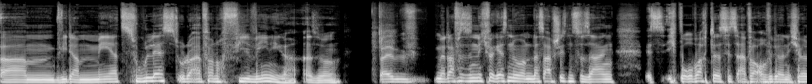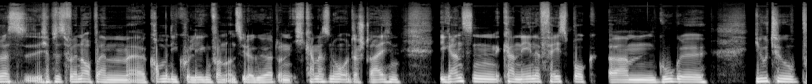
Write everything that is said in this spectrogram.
ähm, wieder mehr zulässt oder einfach noch viel weniger. Also weil man darf es nicht vergessen, nur um das abschließend zu sagen, ist, ich beobachte das jetzt einfach auch wieder und ich höre das, ich habe es vorhin auch beim äh, Comedy-Kollegen von uns wieder gehört und ich kann das nur unterstreichen. Die ganzen Kanäle, Facebook, ähm, Google, YouTube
